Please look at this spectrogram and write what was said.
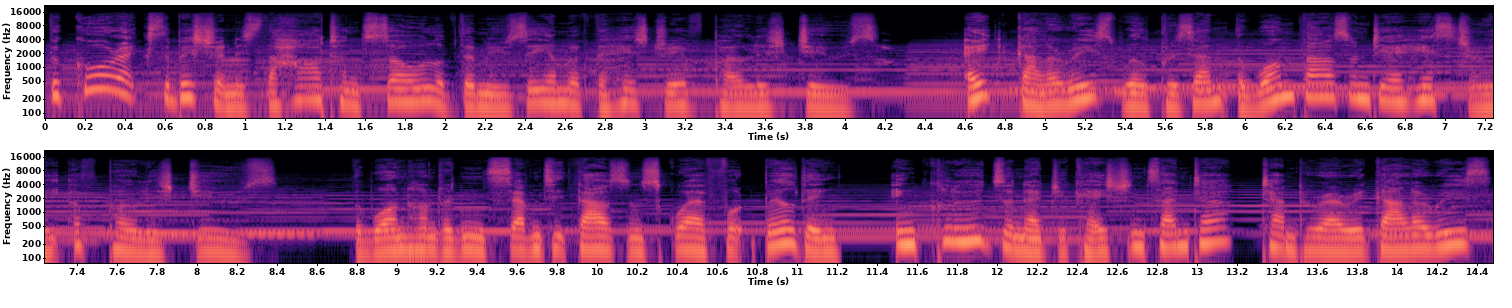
The core exhibition is the heart and soul of the Museum of the History of Polish Jews. Eight galleries will present the 1,000 year history of Polish Jews. The 170,000 square foot building includes an education centre, temporary galleries,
